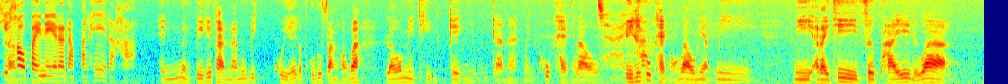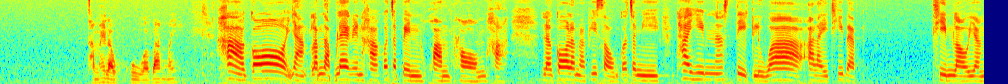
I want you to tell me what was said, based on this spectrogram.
ที่ครับ เข้าไปในระดับประเทศอะค่ะ เห็นเหมือนปีที่ผ่านมามุกบิ๊กคุยให้กับคุณผู้ฟังฟังว่า เราก็มีทีมเก่งอยู่เหมือนกันนะเหมือนคู่แข่งเรา ใช่ปีนี้ค่ะ คู่แข่งของเราเนี่ยมีมีอะไรที่เซอร์ไพรส์หรือว่าทำให้เรากลัวบ้างไหม ค่ะก็อย่างลำดับแรกเลยนะคะ ก็จะเป็นความพร้อมค่ะ แล้วก็ลำดับที่สองก็จะมีท่ายิมนาสติก หรือว่าอะไรที่แบบ ทีมเรายัง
